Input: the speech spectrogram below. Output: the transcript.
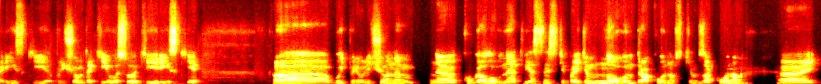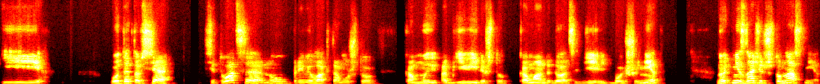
риски, причем такие высокие риски, быть привлеченным к уголовной ответственности по этим новым драконовским законам. И вот эта вся ситуация ну, привела к тому, что мы объявили, что команды 29 больше нет, но это не значит, что нас нет.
